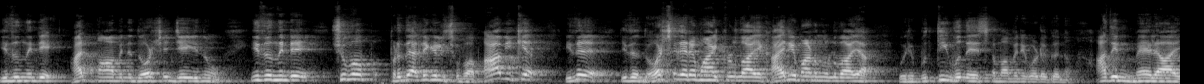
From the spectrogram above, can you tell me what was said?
ഇത് നിന്റെ ആത്മാവിന് ദോഷം ചെയ്യുന്നു. ഇത് നിന്റെ ശുഭ പ്രതി അല്ലെങ്കിൽ ശുഭഭാവിക്ക് ഇത് ഇത് ദോഷകരമായിട്ടുള്ളതായ കാര്യമാണെന്നുള്ളതായ ഒരു ബുദ്ധി ഉപദേശം അവന് കൊടുക്കുന്നു. അതിന്മേലായി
